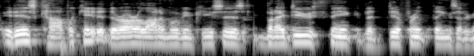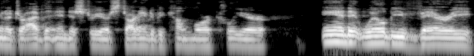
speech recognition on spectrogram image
it is complicated. There are a lot of moving pieces, but I do think the different things that are going to drive the industry are starting to become more clear. And it will be very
